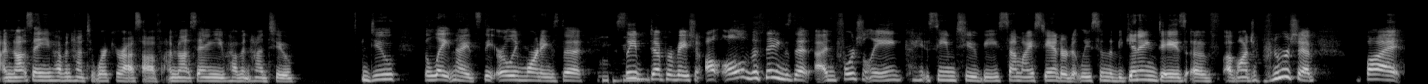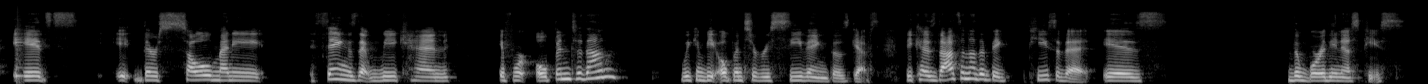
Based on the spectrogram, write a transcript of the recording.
I'm not saying you haven't had to work your ass off. I'm not saying you haven't had to do the late nights, the early mornings, the mm-hmm. sleep deprivation, all, all of the things that unfortunately seem to be semi-standard, at least in the beginning days of, of entrepreneurship. But it's it, there's so many things that we can, if we're open to them, we can be open to receiving those gifts because that's another big piece of it is the worthiness piece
